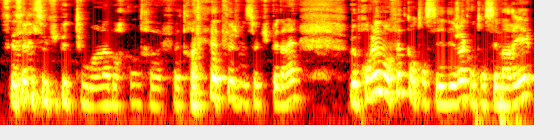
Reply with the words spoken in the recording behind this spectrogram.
parce que c'est elle qui s'occupait de tout. Hein. Là, par contre, faut être honnête, je me suis occupé de rien. Le problème, en fait, quand on s'est déjà quand on s'est marié,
